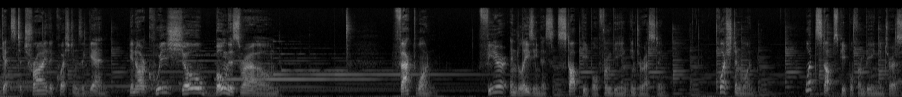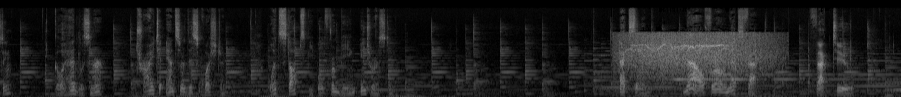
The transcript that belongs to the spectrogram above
gets to try the questions again in our quiz show bonus round. Fact 1 Fear and laziness stop people from being interesting. Question 1 What stops people from being interesting? Go ahead, listener. Try to answer this question. What stops people from being interesting? Excellent. Now for our next fact. Fact 2.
